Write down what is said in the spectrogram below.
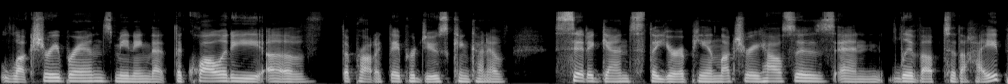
luxury brands, meaning that the quality of the product they produce can kind of sit against the European luxury houses and live up to the hype.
